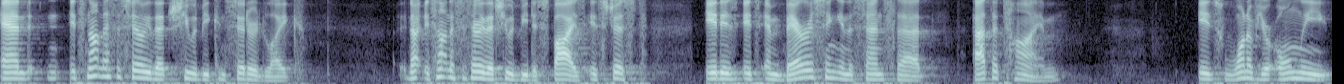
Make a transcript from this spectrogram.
And it's not necessarily that she would be considered like, not, it's not necessarily that she would be despised. It's just, it is, it's embarrassing in the sense that at the time, it's one of your only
